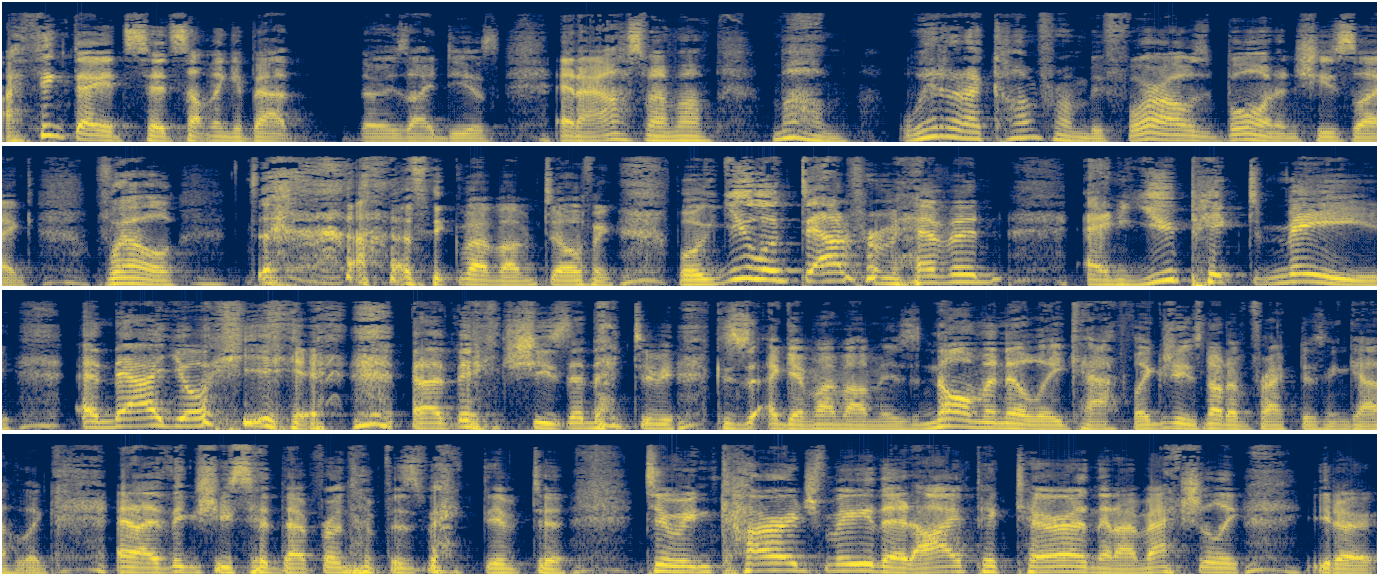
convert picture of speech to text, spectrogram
I think they had said something about those ideas. And I asked my mum, Mum, where did I come from before I was born? And she's like, Well, I think my mum told me, Well, you looked down from heaven and you picked me, and now you're here. And I think she said that to me because again, my mum is nominally Catholic. She's not a practicing Catholic, and I think she said that from the perspective to to encourage me that I picked her, and that I'm actually, you know,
